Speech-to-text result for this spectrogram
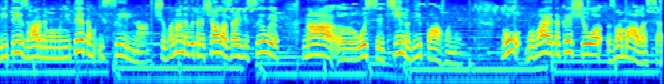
війти з гарним імунітетом і сильна, щоб вона не витрачала зайві сили на е, ось ці нові пагони. Ну, буває таке, що зламалася.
